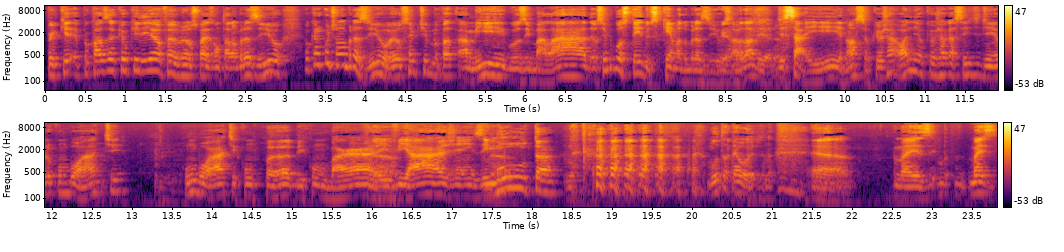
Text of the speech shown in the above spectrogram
Porque, por causa que eu queria, eu falei, meus pais vão estar no Brasil, eu quero continuar no Brasil. Eu sempre tive amigos e balada, eu sempre gostei do esquema do Brasil, Bem sabe? baladeiro. De sair, nossa, o que eu já, olha o que eu já gastei de dinheiro com boate, com boate, com pub, com bar, Não. e viagens, e multa. Multa até hoje, né? É, mas, mas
